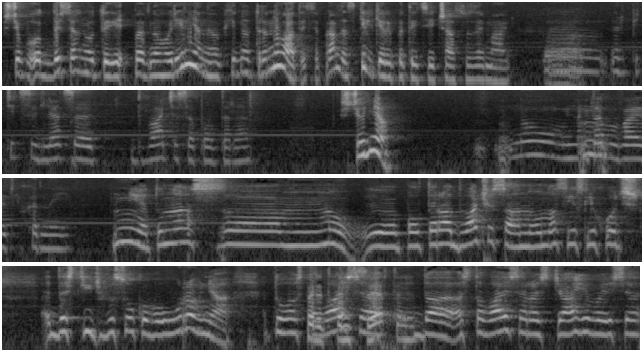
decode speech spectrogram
Щоб от досягнути певного рівня, необхідно тренуватися, правда? Скільки репетицій часу займають? Э, Репетиции длятся два часа полтора. Щодня? Ну, иногда бывают выходные. Нет, у нас, эм, ну, э, полтора-два часа, но у нас, если хочешь достичь высокого уровня, то Перед оставайся, концертами. да, оставайся, растягивайся,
